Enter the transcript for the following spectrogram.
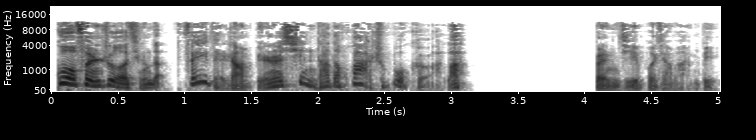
过分热情的，非得让别人信他的话是不可了。本集播讲完毕。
